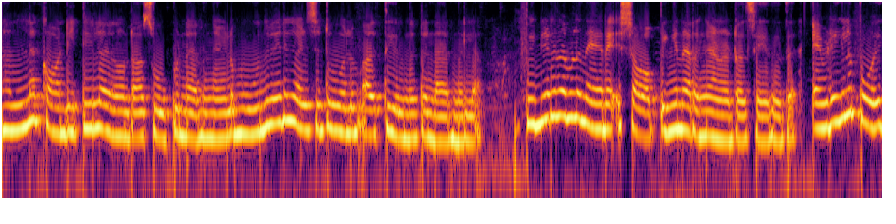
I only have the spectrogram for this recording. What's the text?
നല്ല ക്വാണ്ടിറ്റിയിലായിരുന്നു കേട്ടോ ആ സൂപ്പ് ഉണ്ടായിരുന്നത്. ഞങ്ങൾ മൂന്ന് പേര് കഴിച്ചിട്ട് പോലും അത് തീർന്നിട്ടുണ്ടായിരുന്നില്ല. പിന്നീട് നമ്മൾ നേരെ ഷോപ്പിങ്ങിന് ഇറങ്ങുകയാണ് കേട്ടോ ചെയ്തത്. എവിടെയെങ്കിലും പോയി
